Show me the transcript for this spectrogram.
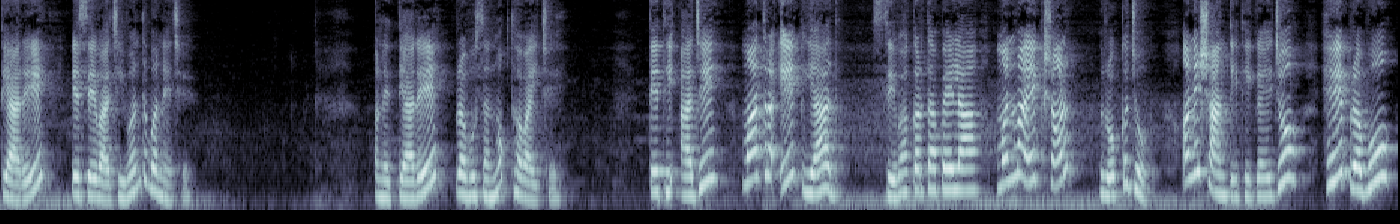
ત્યારે એ સેવા જીવંત બને છે. અને ત્યારે પ્રભુ સન્મુખ થવાય છે. તેથી આજે માત્ર એક યાદ સેવા કરતા પહેલા મનમાં એક ક્ષણ રોકજો અને શાંતિથી કહેજો, હે પ્રભુ,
